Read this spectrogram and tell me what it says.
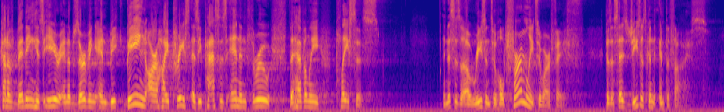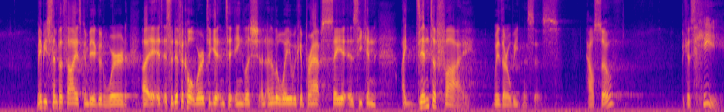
kind of bending his ear and observing and be, being our high priest as he passes in and through the heavenly places. And this is a reason to hold firmly to our faith because it says Jesus can empathize. Maybe sympathize can be a good word. Uh, it, it's a difficult word to get into English. Another way we could perhaps say it is he can identify with our weaknesses. How so? Because he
